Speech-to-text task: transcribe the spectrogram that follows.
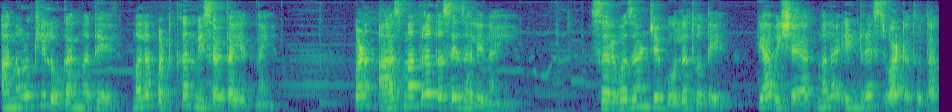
अनोळखी लोकांमध्ये मला पटकन मिसळता येत नाही. पण आज मात्र तसे झाले नाही. सर्वजण जे बोलत होते त्या विषयात मला इंटरेस्ट वाटत होता.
